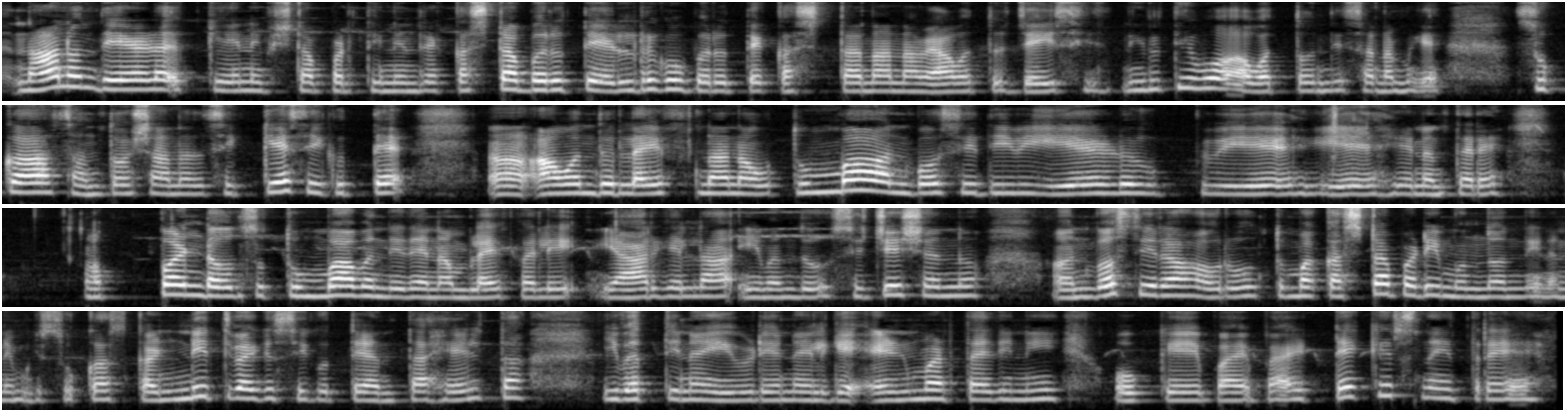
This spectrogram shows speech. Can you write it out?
ನಾನೊಂದು ಹೇಳೋಕ್ಕೆ ಏನು ಇಷ್ಟಪಡ್ತೀನಿ ಅಂದರೆ ಕಷ್ಟ ಬರುತ್ತೆ ಎಲ್ರಿಗೂ ಬರುತ್ತೆ. ಕಷ್ಟನ ನಾವು ಯಾವತ್ತು ಜಯಿಸಿ ನಿಲ್ತೀವೋ ಆವತ್ತೊಂದು ದಿವಸ ನಮಗೆ ಸುಖ ಸಂತೋಷ ಅನ್ನೋದು ಸಿಕ್ಕೇ ಸಿಗುತ್ತೆ. ಆ, ಒಂದು ಲೈಫ್ನ ನಾವು ತುಂಬ ಅನುಭವಿಸಿದ್ದೀವಿ. ಏಳು ಏನಂತಾರೆ? ಆ್ಯಂಡ್ ಡೌನ್ಸು ತುಂಬ ಬಂದಿದೆ ನಮ್ಮ ಲೈಫಲ್ಲಿ ಯಾರಿಗೆಲ್ಲ ಈ ಒಂದು ಸಿಚುಯೇಷನ್ನು ಅನುಭವಿಸ್ತೀರಾ ಅವರು ತುಂಬ ಕಷ್ಟಪಡಿ ಮುಂದೊಂದು ದಿನ ನಿಮಗೆ ಸುಖ ಖಂಡಿತವಾಗಿ ಸಿಗುತ್ತೆ ಅಂತ ಹೇಳ್ತಾ ಇವತ್ತಿನ ಈ ವಿಡಿಯೋನ ಇಲ್ಲಿಗೆ ಎಂಡ್ ಮಾಡ್ತಾಯಿದ್ದೀನಿ okay bye bye take care ಸ್ನೇಹಿತರೆ.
